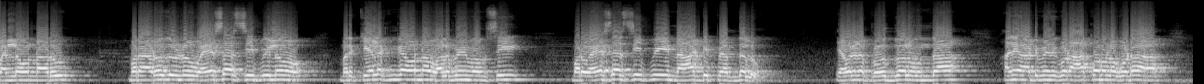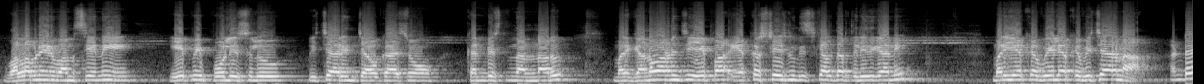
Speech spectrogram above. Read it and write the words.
పనిలో ఉన్నారు? మరి ఆ రోజు వైఎస్ఆర్సీపీలో మరి కీలకంగా ఉన్న వలభీ వంశీ? మరి వైఎస్ఆర్సీపీ నాటి పెద్దలు ఎవరైనా ప్రోద్బలం ఉందా? అని వాటి మీద కూడా ఆ కోణంలో కూడా వల్లభనేని వంశీని ఏపీ పోలీసులు విచారించే అవకాశం కనిపిస్తుంది అన్నారు మరి గన్నవరం నుంచి ఏ పా ఎక్కడ స్టేషన్కి తీసుకెళ్తారో తెలియదు కానీ మరి ఈ యొక్క వీళ్ళ యొక్క విచారణ అంటే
